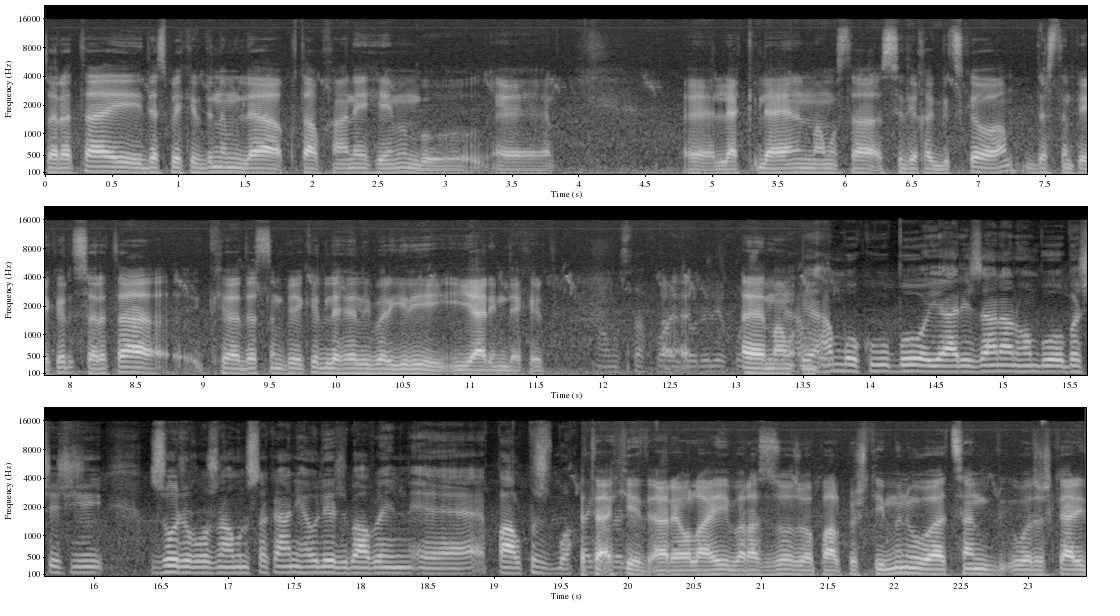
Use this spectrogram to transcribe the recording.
سەتای دەستپێکردنم لە قوتابخانەی هێمن بوو لایەنن مامۆستا سدیخە گچکەوە دەستم پێکرد سەرەتا کە دەستم پێکرد لە هێلی بەرگری یاریم دەکرد. هەم وەکو بۆ یاریزانان هەم بۆ بەشێکی زۆری ڕۆژنامونوسەکانی هەولێر با بڵێن پاڵپشت بووە تاکێت ئارێوەڵایی بەڕاست زۆر زۆر پاڵپشتی من وە چەند وەرجشکاری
